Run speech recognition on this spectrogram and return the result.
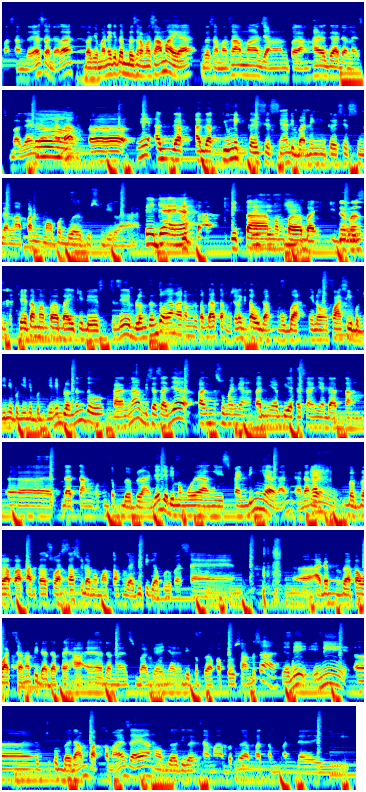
Mas Andreas adalah bagaimana kita bersama-sama ya, bersama-sama, jangan perang harga dan lain sebagainya. Tuh. Karena uh, ini agak agak unik krisisnya dibanding krisis 98 maupun 2009. Beda ya. Kita kita memperbaiki diri, kita memperbaiki diri sendiri belum tentu orang akan tetap datang. Misalnya kita udah mengubah inovasi begini begini begini belum tentu karena bisa saja konsumen yang tadinya biasanya datang uh, datang untuk berbelanja jadi mengurangi spendingnya kan. Karena kan yeah. beberapa kantor swasta sudah memotong gaji 30 persen. Uh, ada beberapa wacana tidak ada THR dan lain sebagainya di beberapa perusahaan besar. Jadi ini uh, cukup berdampak. Kemarin saya ngobrol juga sama beberapa teman dari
